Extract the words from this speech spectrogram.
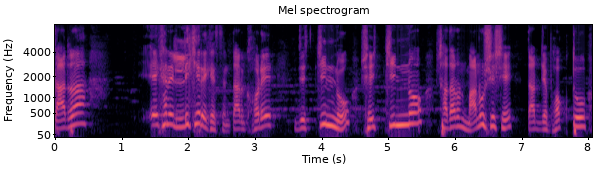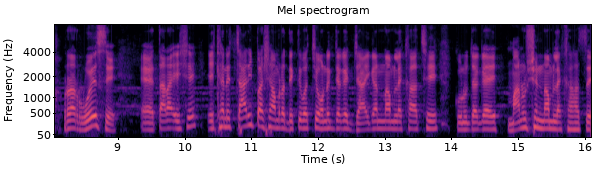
তারা এখানে লিখে রেখেছেন। তার ঘরের যে চিহ্ন, সেই চিহ্ন সাধারণ মানুষ এসে, তার যে ভক্তরা রয়েছে তারা এসে এখানে চারিপাশে আমরা দেখতে পাচ্ছি অনেক জায়গায় জায়গার নাম লেখা আছে, কোনো জায়গায় মানুষের নাম লেখা আছে,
